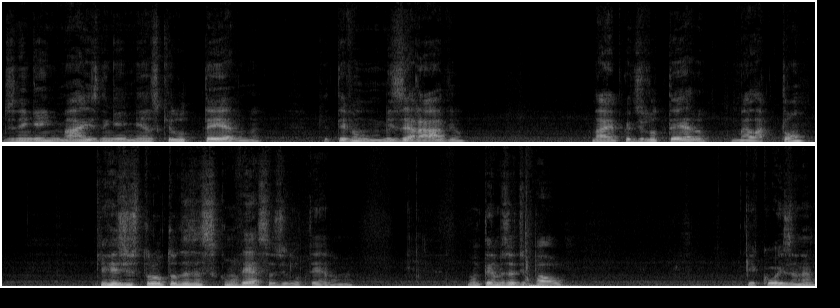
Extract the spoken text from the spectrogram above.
de ninguém mais, ninguém menos que Lutero, né? Que teve um miserável na época de Lutero, Melacton, que registrou todas essas conversas de Lutero, né? Não temos a de Paulo. Que coisa, né?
